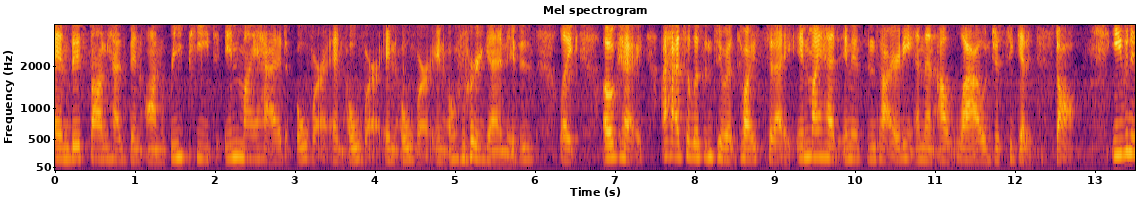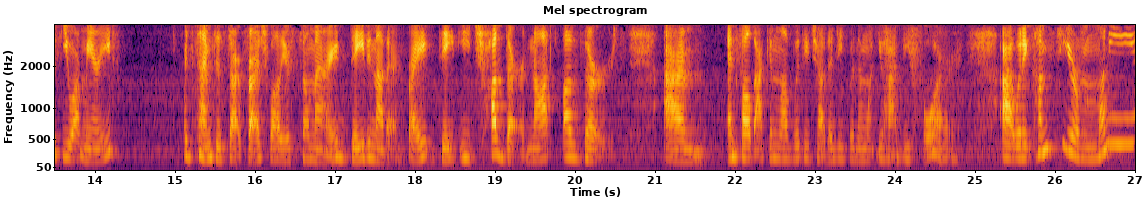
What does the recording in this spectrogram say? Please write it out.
And this song has been on repeat in my head over and over and over and over again. It is like, okay, I had to listen to it twice today in my head in its entirety and then out loud just to get it to stop. Even if you are married, it's time to start fresh while you're still married. Date another, right? Date each other, not others. Um, and fall back in love with each other deeper than what you had before. Uh, when it comes to your money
